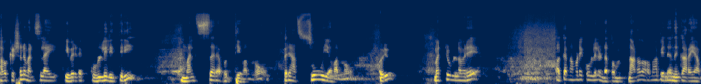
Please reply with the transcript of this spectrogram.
അപ്പൊ കൃഷ്ണന് മനസ്സിലായി ഇവരുടെ ഉള്ളിൽ ഇത്തിരി മത്സര ബുദ്ധി വന്നു ഒരു അസൂയ വന്നു. ഒരു മറ്റുള്ളവരെ ഒക്കെ നമ്മുടെ ഉള്ളിലുണ്ട് അപ്പം നട തുറന്നാൽ പിന്നെ നിങ്ങൾക്ക് അറിയാം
